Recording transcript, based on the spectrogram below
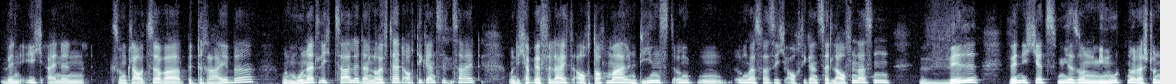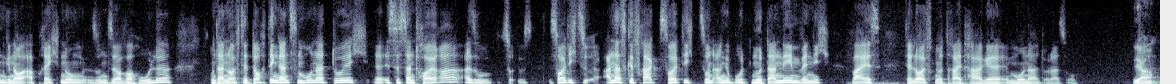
wenn ich einen so einen Cloud-Server betreibe, und monatlich zahle, dann läuft er halt auch die ganze Zeit. Und ich habe ja vielleicht auch doch mal einen Dienst, irgendwas, was ich auch die ganze Zeit laufen lassen will. Wenn ich jetzt mir so eine Minuten- oder stundengenaue Abrechnung, so einen Server hole und dann läuft er doch den ganzen Monat durch, äh, ist es dann teurer? Also sollte ich, anders gefragt, sollte ich so ein Angebot nur dann nehmen, wenn ich weiß, der läuft nur drei Tage im Monat oder so? Ja,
